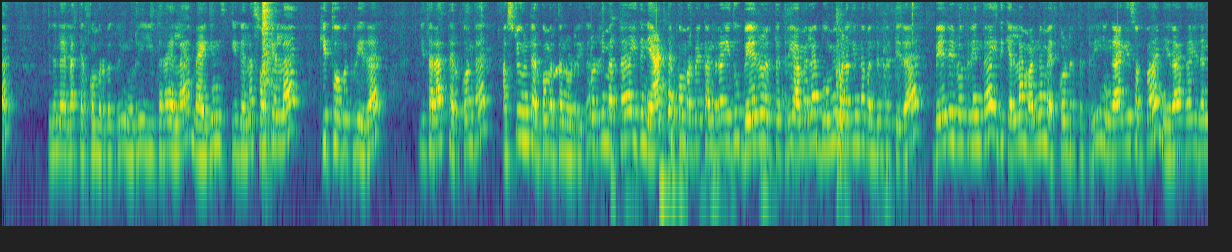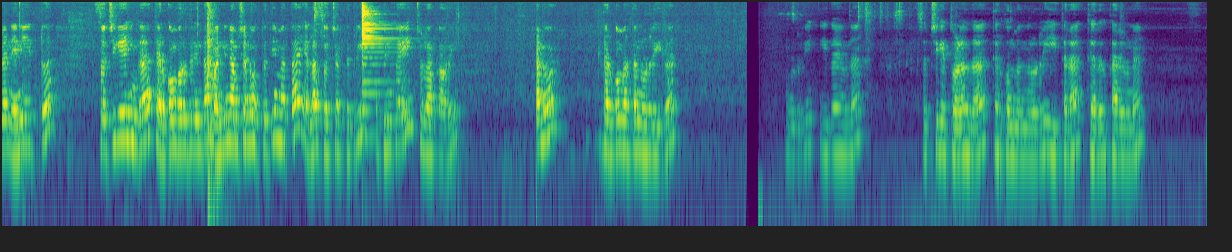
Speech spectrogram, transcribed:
ಇದನ್ನೆಲ್ಲ ತೆರ್ಕೊಂಬರ್ಬೇಕ್ರಿ ನೋಡ್ರಿ, ಈ ಥರ ಎಲ್ಲ ಮ್ಯಾಗಿನ್ ಇದೆಲ್ಲ ಸೊಪ್ಪೆಲ್ಲ ಕಿತ್ತು ಹೋಗ್ಬೇಕ್ರಿ ಇದು. ಈ ಥರ ತೆರ್ಕೊಂಡ ಅಷ್ಟು ಇವ್ನು ತೆರ್ಕೊಂಬರ್ತಾನೆ ನೋಡ್ರಿ ಈಗ. ನೋಡ್ರಿ, ಮತ್ತು ಇದನ್ನ ಯಾಕೆ ತರ್ಕೊಂಬರ್ಬೇಕಂದ್ರೆ ಇದು ಬೇರೆ ಇರ್ತೈತ್ರಿ, ಆಮೇಲೆ ಭೂಮಿ ಒಳಗಿಂದ ಬಂದಿರ್ತೈತಿ ಇದು. ಬೇರೆ ಇರೋದ್ರಿಂದ ಇದಕ್ಕೆಲ್ಲ ಮಣ್ಣು ಮೆತ್ಕೊಂಡಿರ್ತೈತ್ರಿ. ಹಿಂಗಾಗಿ ಸ್ವಲ್ಪ ನೀರಾಗ ಇದನ್ನು ನೆನೆ ಇಟ್ಟು ಸ್ವಚ್ಛಗೆ ಹಿಂಗೆ ತೆರ್ಕೊಂಬರೋದ್ರಿಂದ ಮಣ್ಣಿನ ಅಂಶನೂ ಹೋಗ್ತೈತಿ, ಮತ್ತು ಎಲ್ಲ ಸ್ವಚ್ಛ ಆಗ್ತೈತ್ರಿ. ಉಪ್ಪಿನಕಾಯಿ ಚಲೋ ಆಕಾವ್ರಿ ನಾನು ಕರ್ಕೊಂಬರ್ತಾನೆ ನೋಡ್ರಿ ಈಗ. ನೋಡ್ರಿ, ಈಗ ಇವನ್ನ ಸ್ವಚ್ಛಗೆ ತೊಳೆದ ತೆರ್ಕೊಂಡು ಬಂದು ನೋಡ್ರಿ, ಈ ಥರ ತೆರೆದ ಕಾರ ಇವನ್ನ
